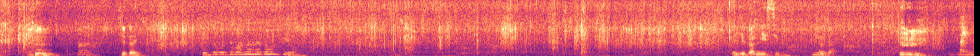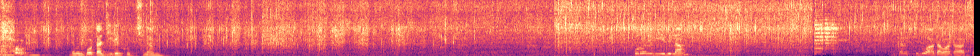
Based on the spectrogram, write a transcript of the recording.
হ্যাঁ সেটাই। সহ্য করতে পারবে না তখন কি হবে? এই যে কাল নিয়ে এসছি। আমি গোটা জিরে খুঁজছিলাম। ফোড়ন দিয়ে দিলাম। এখানে শুধু আদা বাটা আছে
